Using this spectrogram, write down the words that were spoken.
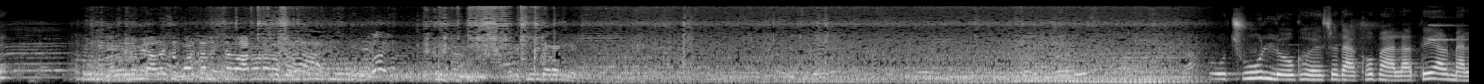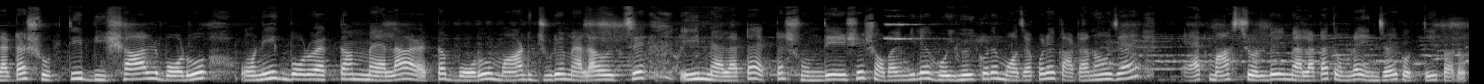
প্রচুর লোক হয়েছে, দেখো মেলাতে। আর মেলাটা সত্যি বিশাল বড়, অনেক বড় একটা মেলা আর একটা বড় মাঠ জুড়ে মেলা হচ্ছে। এই মেলাটা একটা সন্ধে এসে সবাই মিলে হই হই করে মজা করে কাটানোও যায়। এক মাস চলবে এই মেলাটা, তোমরা এনজয় করতেই পারো।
